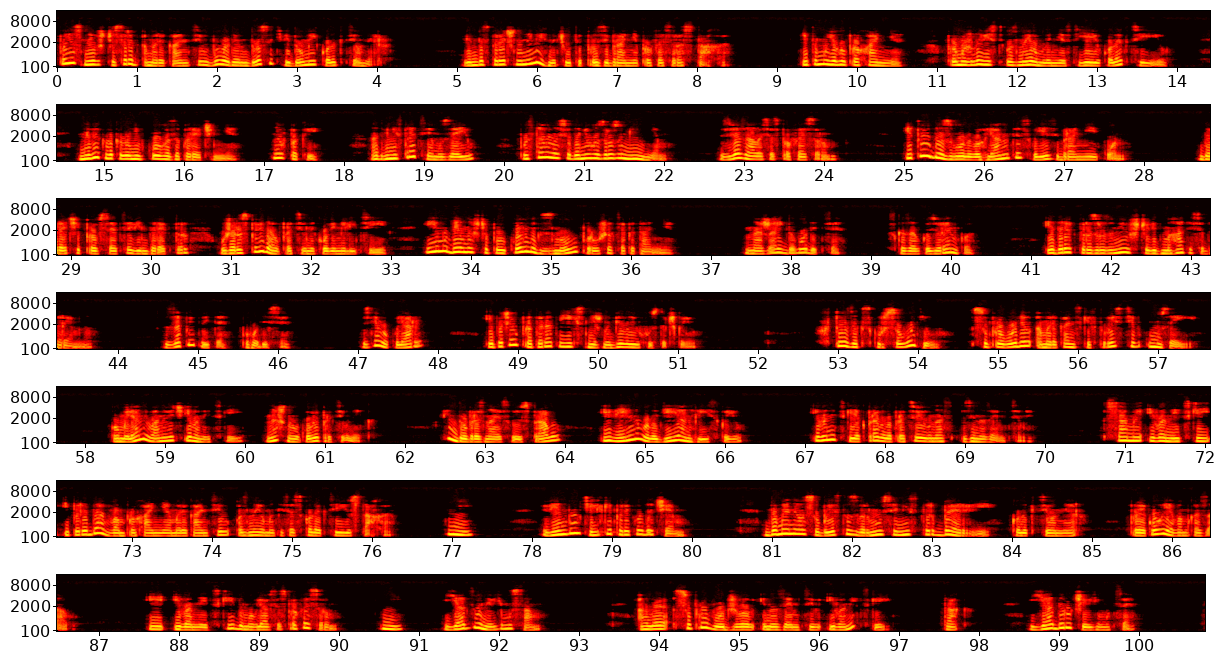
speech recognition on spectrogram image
Пояснив, що серед американців був один досить відомий колекціонер. Він, безперечно, не міг не чути про зібрання професора Стаха, і тому його прохання про можливість ознайомлення з цією колекцією не викликало ні в кого заперечення. Навпаки, адміністрація музею поставилася до нього з розумінням, зв'язалася з професором, і той дозволив оглянути своє зібрання ікон. До речі, про все це він, директор, уже розповідав працівникові міліції, і йому дивно, що полковник знову порушив це питання. На жаль, доводиться, сказав Козюренко, і директор зрозумів, що відмагатися даремно. Запитуйте, погодився. Зняв окуляри і почав протирати їх сніжно-білою хусточкою. Хто з екскурсоводів супроводив американських туристів у музеї? Омелян Іванович Іваницький, наш науковий працівник. Він добре знає свою справу і вільно володіє англійською. Іваницький, як правило, працює у нас з іноземцями. Саме Іваницький і передав вам прохання американців ознайомитися з колекцією Стаха? Ні. Він був тільки перекладачем. До мене особисто звернувся містер Беррі, колекціонер, про якого я вам казав. І Іваницький домовлявся з професором? Ні. Я дзвонив йому сам. Але супроводжував іноземців Іваницький? Так. Я доручив йому це.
